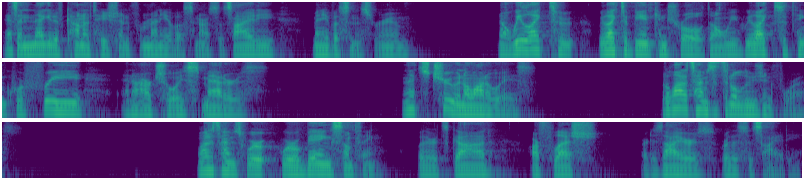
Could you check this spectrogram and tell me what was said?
It has a negative connotation for many of us in our society, many of us in this room. No, we like to, we like to be in control, don't we? We like to think we're free and our choice matters. And that's true in a lot of ways. But a lot of times it's an illusion for us. A lot of times we're, we're obeying something, whether it's God, our flesh, our desires, or the society.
